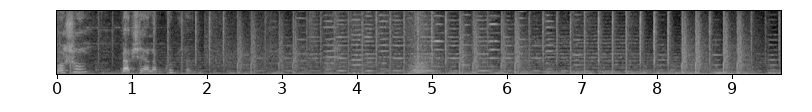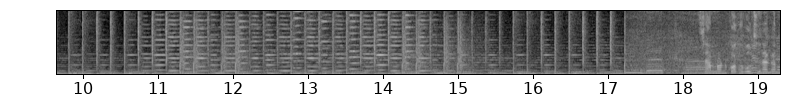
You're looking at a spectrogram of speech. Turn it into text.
বসো ব্যবসায় আলাপ করবে না। আচ্ছা আমরা কথা বলছি না কেন?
